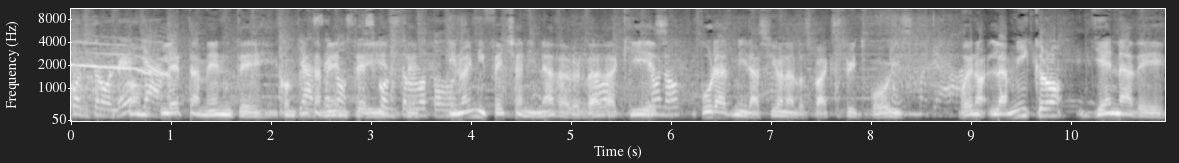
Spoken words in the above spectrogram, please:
Control, ¿eh? Ya. Completamente, completamente. nos descontroló este, todo. y no hay ni fecha ni nada, ¿verdad? No, Aquí no, es no. pura admiración a los Backstreet Boys. Bueno, la micro llena de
